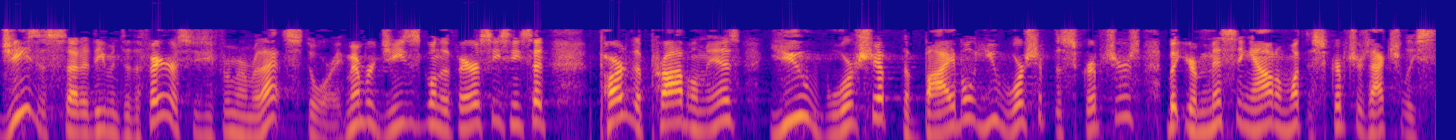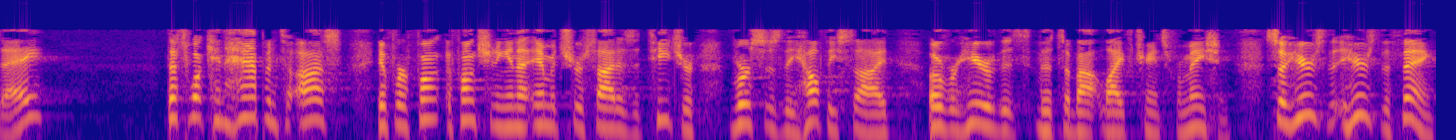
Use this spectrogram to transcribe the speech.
Jesus said it even to the Pharisees, if you remember that story. Remember Jesus going to the Pharisees and he said, Part of the problem is you worship the Bible, you worship the Scriptures, but you're missing out on what the Scriptures actually say. That's what can happen to us if we're fun- functioning in that immature side as a teacher versus the healthy side over here that's, that's about life transformation. So here's the, here's the thing.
